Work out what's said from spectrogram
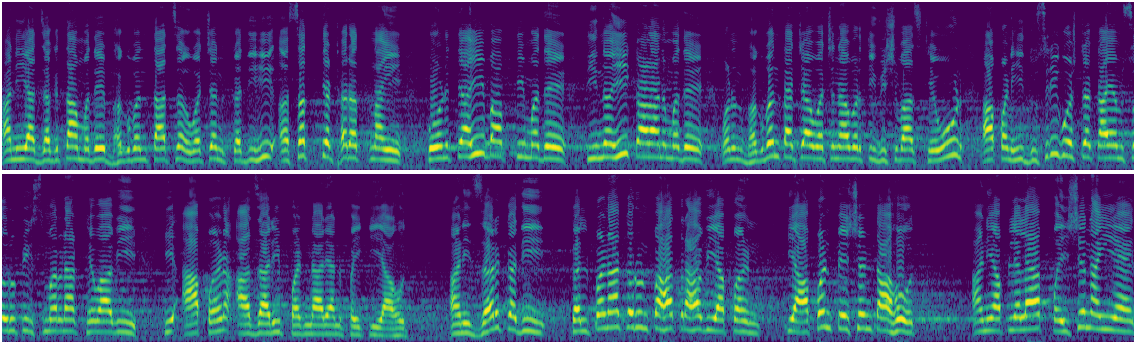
आणि या जगतामध्ये भगवंताचं वचन कधीही असत्य ठरत नाही. कोणत्याही बाबतीमध्ये तीनही काळांमध्ये. म्हणून भगवंताच्या वचनावरती विश्वास ठेवून आपण ही दुसरी गोष्ट कायमस्वरूपी स्मरणात ठेवावी की आपण आजारी पडणाऱ्यांपैकी आहोत. आणि जर कधी कल्पना करून पाहत राहावी आपण की आपण पेशंट आहोत आणि आपल्याला पैसे नाही आहेत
